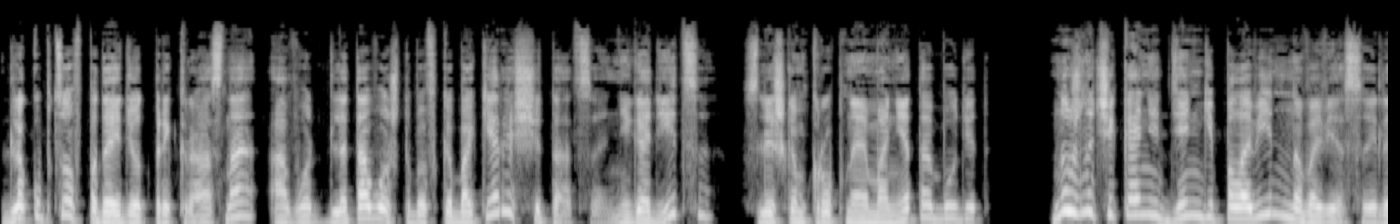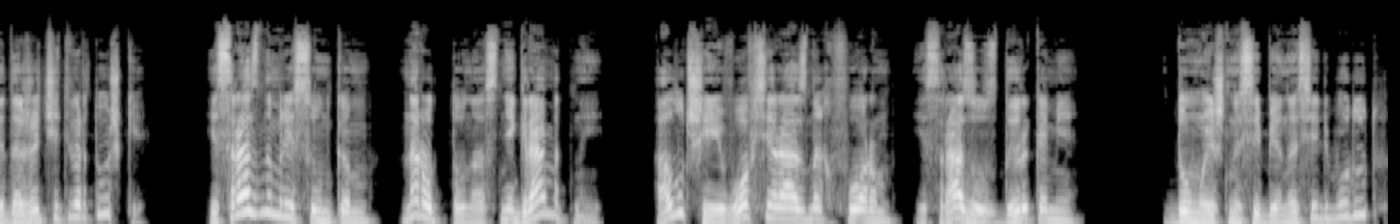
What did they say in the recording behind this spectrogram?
Для купцов подойдет прекрасно, а вот для того, чтобы в кабаке рассчитаться, не годится. Слишком крупная монета будет. Нужно чеканить деньги половинного веса или даже четвертушки. И с разным рисунком. Народ-то у нас неграмотный, а лучше и вовсе разных форм, и сразу с дырками. — Думаешь, на себе носить будут?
